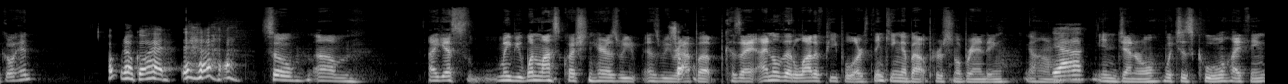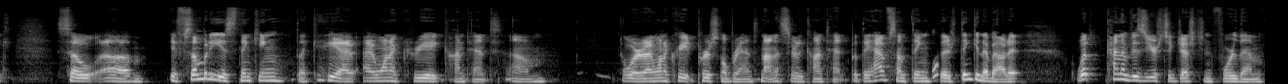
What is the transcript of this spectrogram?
go ahead. Oh no, go ahead. so, um, I guess maybe one last question here as we as we sure. wrap up because I, I know that a lot of people are thinking about personal branding. Um, yeah. In general, which is cool, I think. So, um, if somebody is thinking like, "Hey, I, I want to create content," um, or I want to create personal brands, not necessarily content, but they have something, they're thinking about it. What kind of is your suggestion for them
